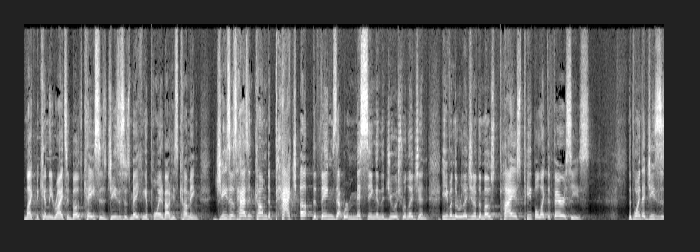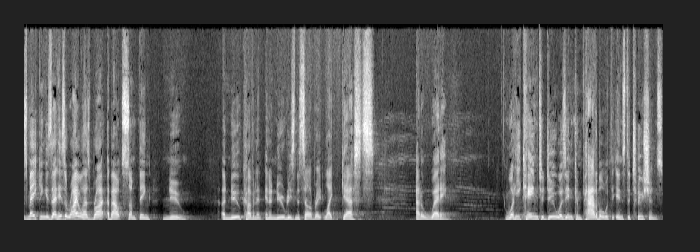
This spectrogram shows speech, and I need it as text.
Mike McKinley writes In both cases, Jesus is making a point about his coming. Jesus hasn't come to patch up the things that were missing in the Jewish religion, even the religion of the most pious people like the Pharisees. The point that Jesus is making is that his arrival has brought about something new a new covenant and a new reason to celebrate, like guests at a wedding. What he came to do was incompatible with the institutions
